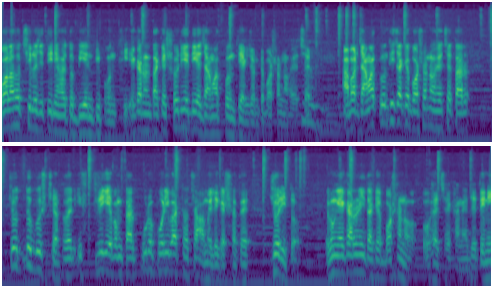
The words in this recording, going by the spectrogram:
বলা হচ্ছিল যে তিনি হয়তো বিএনপি পন্থী। এ কারণে তাকে সরিয়ে দিয়ে জামাতপন্থী একজনকে বসানো হয়েছে। আবার জামাতপন্থী যাকে বসানো হয়েছে তার চোদ্দ গোষ্ঠী অর্থাৎ স্ত্রী এবং তার পুরো পরিবারটা হচ্ছে আওয়ামী লীগের সাথে জড়িত। এবং এ কারণেই তাকে বসানো হয়েছে এখানে যে তিনি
